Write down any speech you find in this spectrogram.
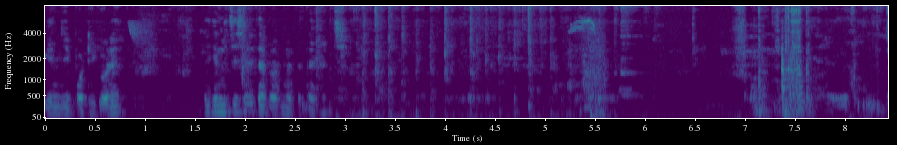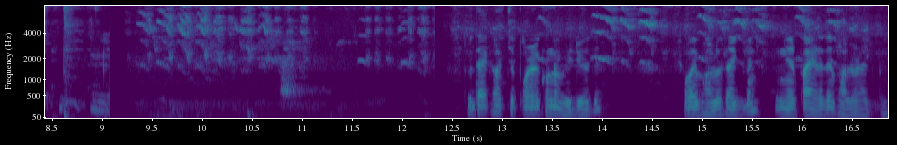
গেঞ্জি, পটি করে একে নিচে ছেড়ে তারপর আপনাদের দেখাচ্ছি। তো দেখা হচ্ছে পরের কোনো ভিডিওতে। সবাই ভালো থাকবেন নিজের পায়রাদের ভালো রাখবেন।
